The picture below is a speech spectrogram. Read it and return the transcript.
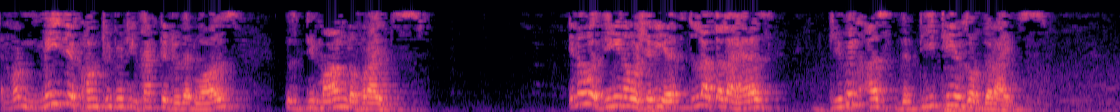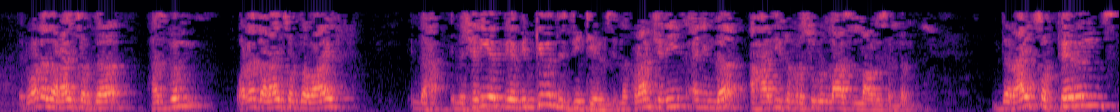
And one major contributing factor to that was this demand of rights. In our deen, our Shariat, Allah Ta'ala has given us the details of the rights. That what are the rights of the husband, what are the rights of the wife. In the, in the Shariat, we have been given these details in the Quran Sharif and in the Ahadith of Rasulullah Sallallahu Alaihi Wasallam. The rights of parents,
